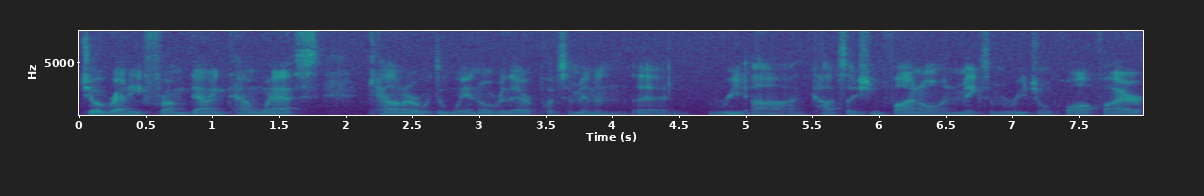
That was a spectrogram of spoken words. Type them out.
Joe Rennie from Downingtown West counter with the win over there, puts him in the re, uh, consolation final and makes him a regional qualifier.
